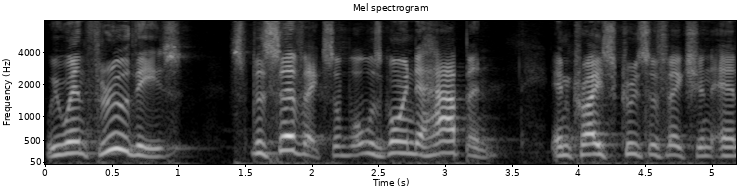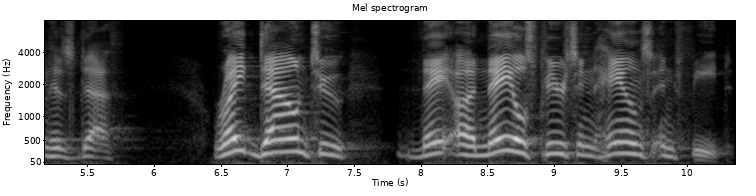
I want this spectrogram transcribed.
We went through these specifics of what was going to happen in Christ's crucifixion and his death, right down to na- uh, nails piercing hands and feet,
